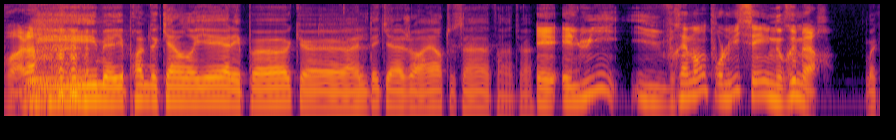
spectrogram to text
voilà. Oui, mais il y a problème de calendrier à l'époque, euh, le décalage horaire, tout ça. Enfin, tu vois. Et, et lui, il, vraiment, pour lui, c'est une rumeur. Ok.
